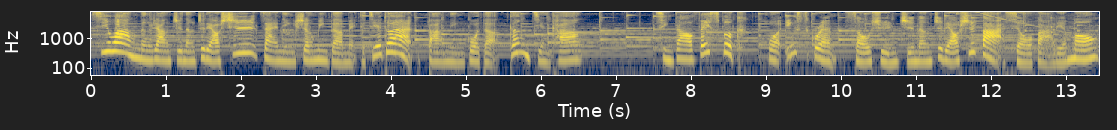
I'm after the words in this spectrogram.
希望能让职能治疗师在您生命的每个阶段，帮您过得更健康。请到 Facebook。或 Instagram 搜寻职能治疗师法修法联盟，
